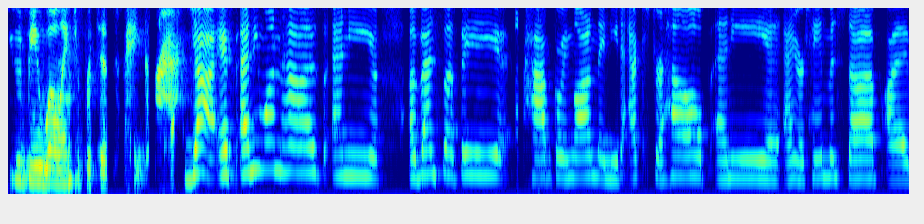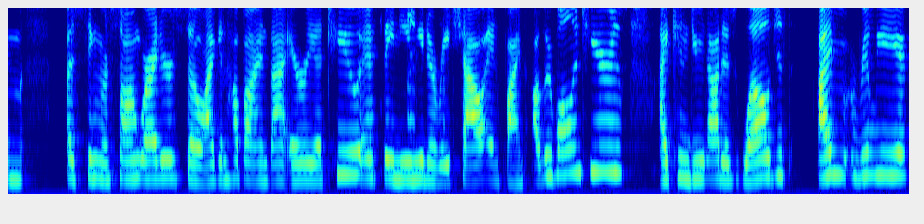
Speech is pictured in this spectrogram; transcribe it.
you'd be willing to participate, correct? Yeah, if anyone has any events that they have going on, they need extra help, any entertainment stuff, I'm a singer songwriter, so I can help out in that area too. If they need me to reach out and find other volunteers, I can do that as well. Just I'm really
